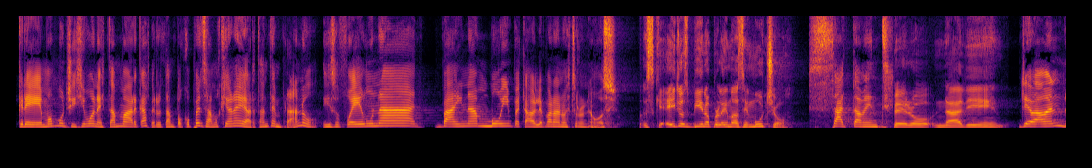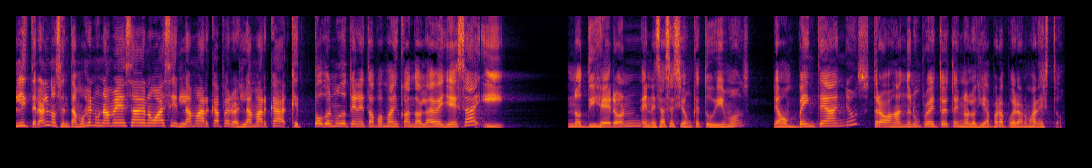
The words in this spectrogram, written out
creemos muchísimo en estas marcas, pero tampoco pensamos que iban a llegar tan temprano. Y eso fue una vaina muy impecable para nuestro negocio. Es que ellos vieron problemas hace mucho. Exactamente. Pero nadie... Llevaban, literal, nos sentamos en una mesa, no voy a decir la marca, pero es la marca que todo el mundo tiene top of mind cuando habla de belleza y nos dijeron en esa sesión que tuvimos, llevamos 20 años trabajando en un proyecto de tecnología para poder armar esto.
